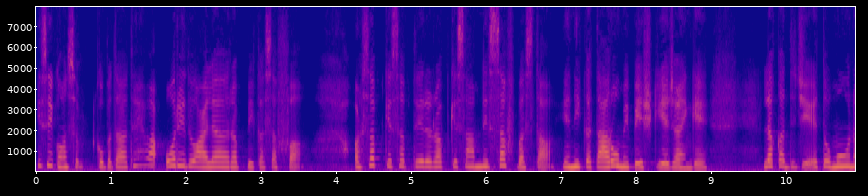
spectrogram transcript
اسی کانسیپٹ کو بتاتے ہیں اور عید اعلیٰ ربی کا صفہ اور سب کے سب تیرے رب کے سامنے صف بستہ یعنی قطاروں میں پیش کیے جائیں گے۔ لقد جئتمون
